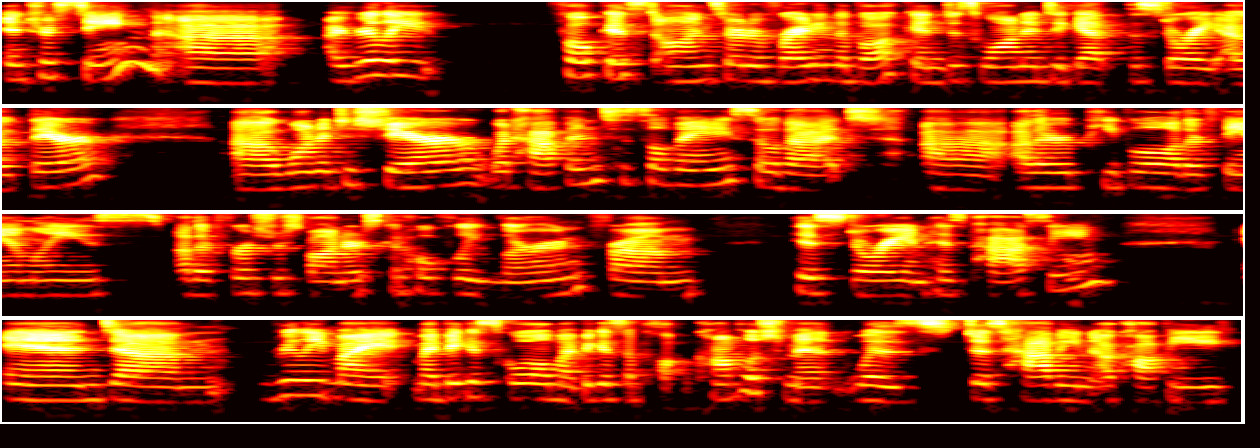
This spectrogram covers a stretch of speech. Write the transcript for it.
interesting. Uh, I really focused on sort of writing the book and just wanted to get the story out there. Uh, wanted to share what happened to Sylvain so that uh, other people, other families, other first responders could hopefully learn from his story and his passing. And um, really, my my biggest goal, my biggest accomplishment was just having a copy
